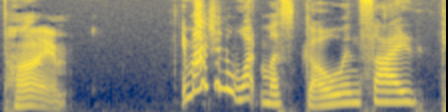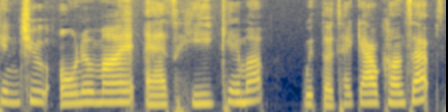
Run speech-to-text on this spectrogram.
time. Imagine what must go inside Kin Chu owner mind as he came up with the takeout concept.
